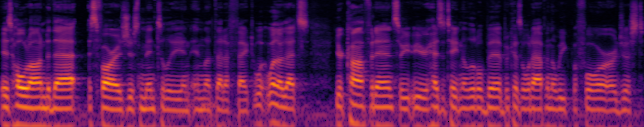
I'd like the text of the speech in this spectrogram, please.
is hold on to that as far as just mentally and, and let that affect whether that's your confidence or you're hesitating a little bit because of what happened the week before or just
